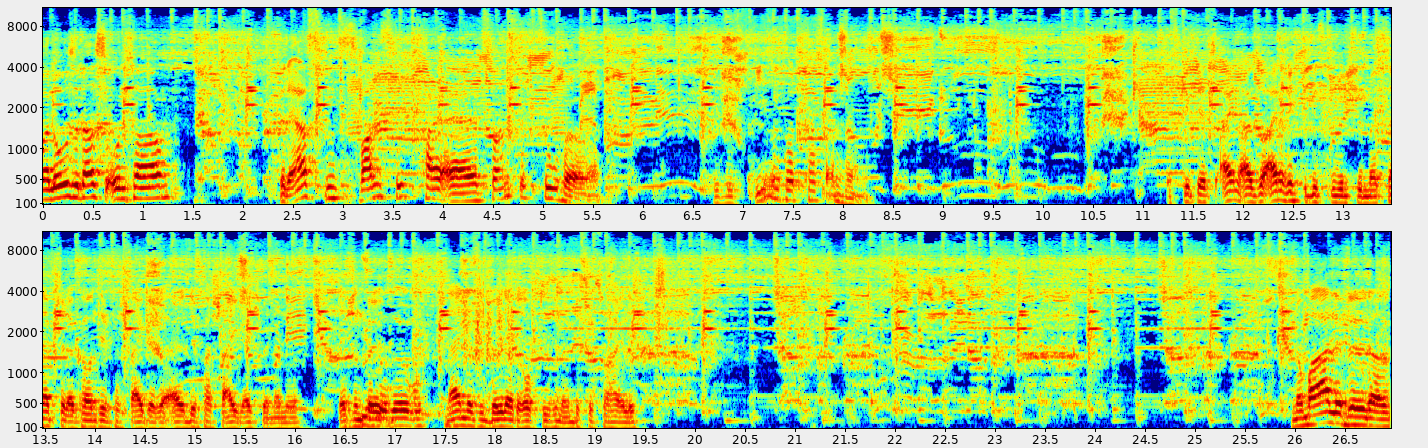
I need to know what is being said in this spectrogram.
Verlose das unter den ersten 20, Teil- äh, 20 Zuhörer, die sich diesen Podcast anhören. Es gibt jetzt ein, also ein richtiges Gewinnspiel. Mein Snapchat-Account, den versteigere, äh, den versteigere ich, er nur. Da sind 400 Bilder. Nein, da sind Bilder drauf, die sind ein bisschen zu heilig. Normale Bilder.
